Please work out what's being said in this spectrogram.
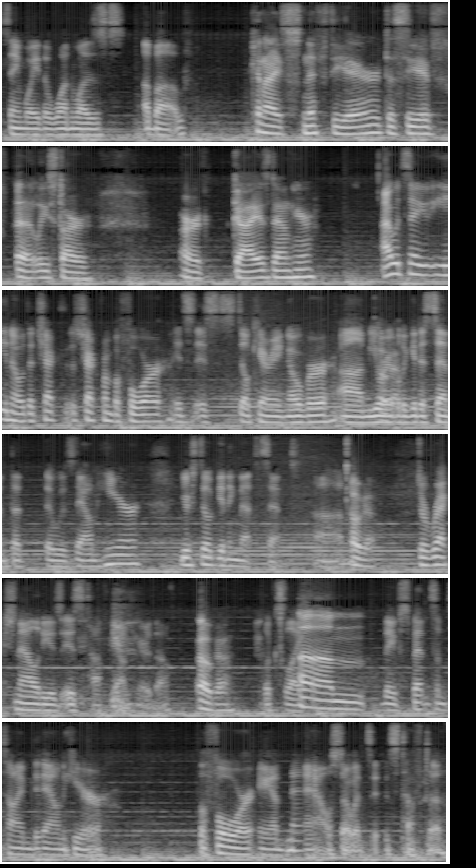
same way the one was above Can I sniff the air to see if at least our our guy is down here? I would say you know the check the check from before is is still carrying over. Um, you were Okay. able to get a scent that it was down here. You're still getting that scent. Um, Okay. Directionality is is tough down here though. Okay. Looks like um, they've spent some time down here before and now, so it's it's tough to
